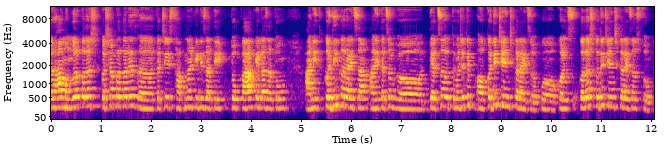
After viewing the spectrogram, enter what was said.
तर हा मंगल कलश कशा प्रकारे त्याची स्थापना केली जाते तो का केला जातो आणि कधी करायचा आणि त्याचं त्याचं म्हणजे ते कधी चेंज करायचं? कल्स कलर्स कलश कधी चेंज करायचा असतो?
